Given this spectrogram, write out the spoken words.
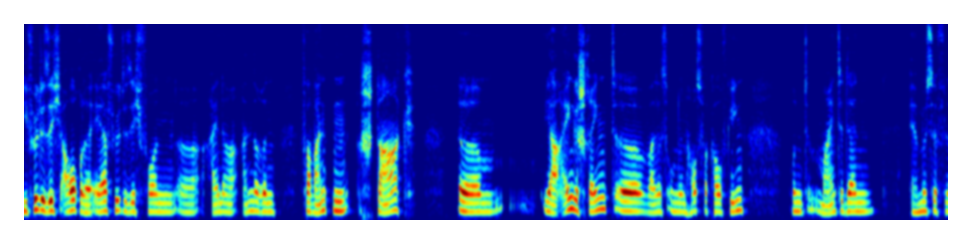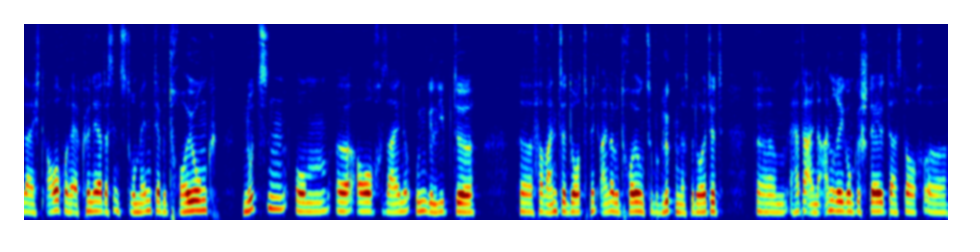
die fühlte sich auch oder er fühlte sich von äh, einer anderen Verwandten stark ähm, ja eingeschränkt, äh, weil es um einen Hausverkauf ging und meinte dann, er müsse vielleicht auch oder er könne ja das Instrument der Betreuung nutzen, um äh, auch seine ungeliebte äh, Verwandte dort mit einer Betreuung zu beglücken. Das bedeutet, ähm, er hatte eine Anregung gestellt, dass doch äh,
